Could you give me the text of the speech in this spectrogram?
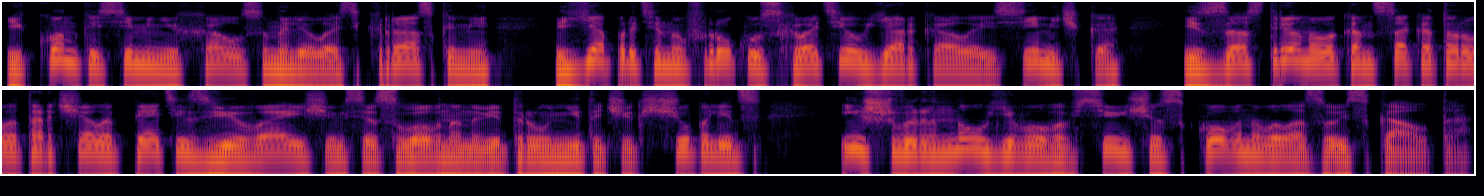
Иконка семени хаоса налилась красками, и я, протянув руку, схватил ярко-алое семечко, из заостренного конца которого торчало пять извивающихся, словно на ветру, ниточек щупалец, и швырнул его во все еще скованного лозой скаута.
